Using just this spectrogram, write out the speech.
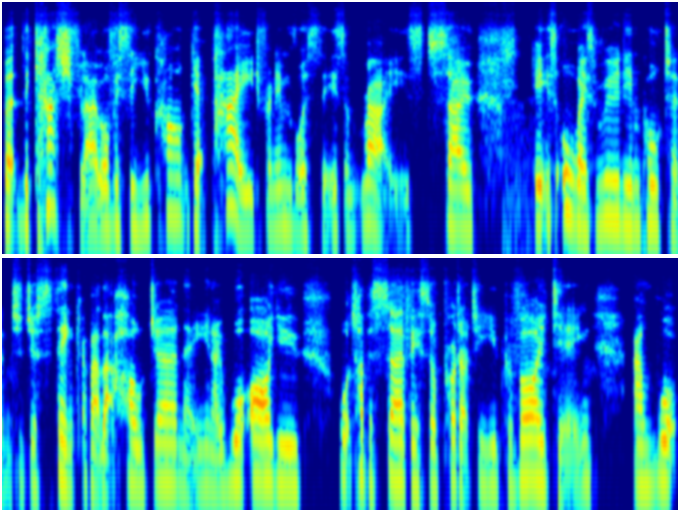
but the cash flow obviously you can't get paid for an invoice that isn't raised. So it's always really important to just think about that whole journey. You know what are you what type of service or product are you providing and what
